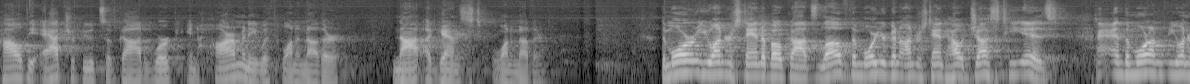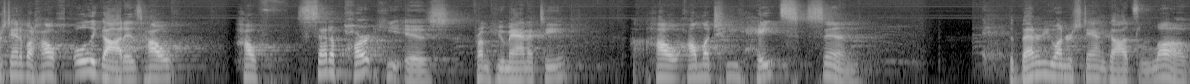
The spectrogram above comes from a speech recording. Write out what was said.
how the attributes of God work in harmony with one another not against one another. The more you understand about God's love, the more you're going to understand how just He is. And the more you understand about how holy God is, how, how set apart He is from humanity, how, how much He hates sin, the better you understand God's love,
